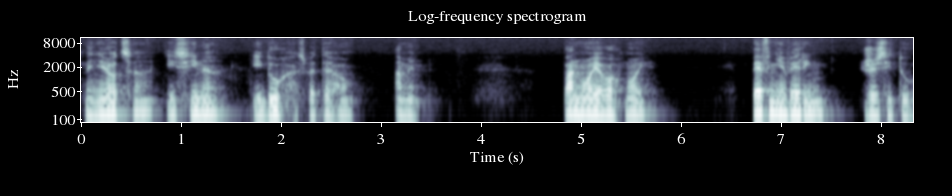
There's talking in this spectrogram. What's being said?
mene Otca i Syna i Ducha Svetého. Amen. Pán môj a Boh môj, pevne verím, že si tu,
